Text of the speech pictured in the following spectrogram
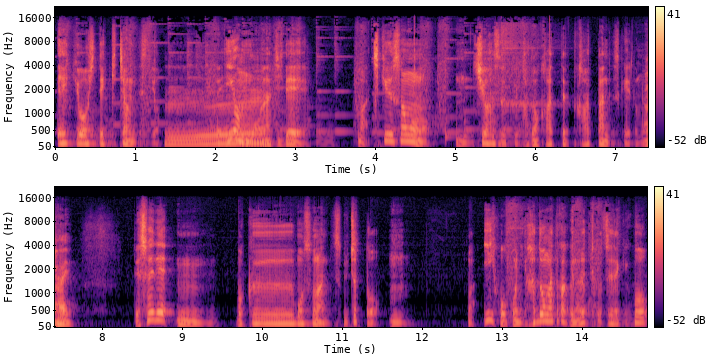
影響してきちゃうんですよ。イオンも同じで、まあ、地球そのものの、うん、周波数っていう波動が変わって変わったんですけれども、はい。でそれで、うん、僕もそうなんですけどちょっと、うんまあ、いい方向に波動が高くなるってことはそれだけ高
